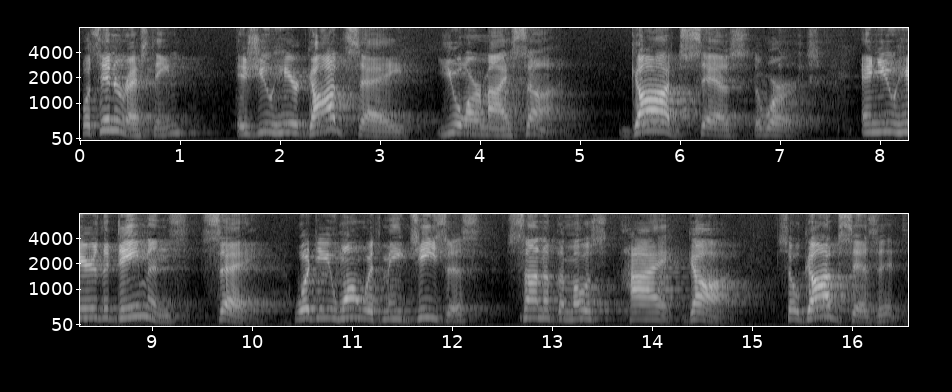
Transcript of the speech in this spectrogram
What's interesting is you hear God say, You are my Son. God says the words and you hear the demons say, What do you want with me, Jesus, Son of the Most High God? So God says it,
